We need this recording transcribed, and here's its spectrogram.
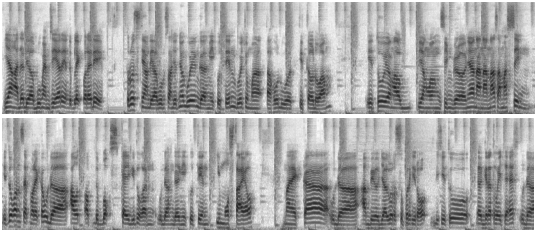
Yang ada di album MCR yang The Black Parade. Terus yang di album selanjutnya gue nggak ngikutin gue cuma tahu dua titel doang itu yang yang singlenya Nanana sama Sing. Itu konsep mereka udah out of the box kayak gitu kan. Udah nggak ngikutin emo style. Mereka udah ambil jalur superhero. Di situ uh, Grad WCS udah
